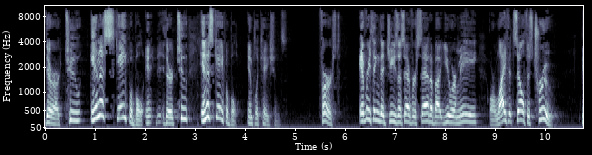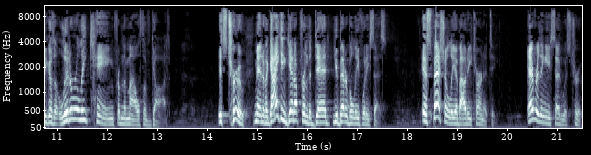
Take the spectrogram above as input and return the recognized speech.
there are two inescapable there are two inescapable implications. First, everything that Jesus ever said about you or me or life itself is true because it literally came from the mouth of God. It's true. Man, if a guy can get up from the dead, you better believe what he says, especially about eternity. Everything he said was true.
